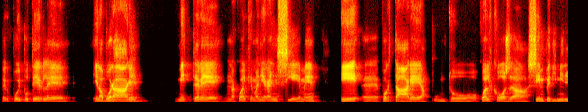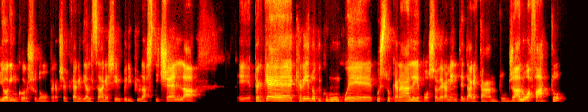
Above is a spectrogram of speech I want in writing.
per poi poterle elaborare, mettere in una qualche maniera insieme e eh, portare appunto qualcosa sempre di migliore in corso d'opera, cercare di alzare sempre di più l'asticella, eh, perché credo che comunque questo canale possa veramente dare tanto. Già lo ha fatto,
